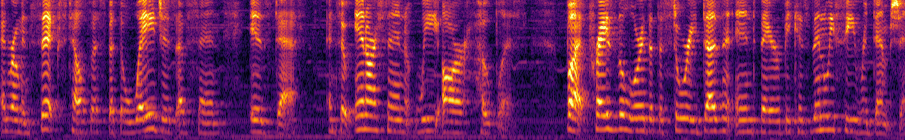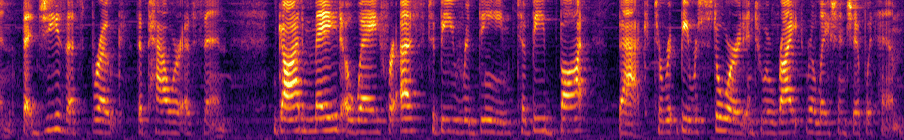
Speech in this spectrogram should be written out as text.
And Romans 6 tells us that the wages of sin is death. And so in our sin we are hopeless. But praise the Lord that the story doesn't end there because then we see redemption, that Jesus broke the power of sin. God made a way for us to be redeemed, to be bought back, to be restored into a right relationship with Him.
